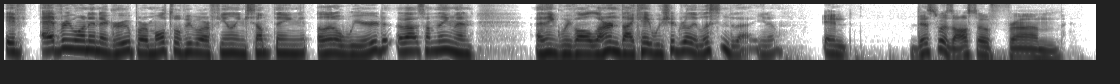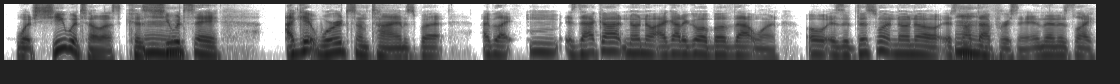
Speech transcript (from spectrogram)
if everyone in a group or multiple people are feeling something a little weird about something, then I think we've all learned, like, hey, we should really listen to that. You know? and this was also from what she would tell us because she Mm. would say i get words sometimes but i'd be like mm, is that god no no i gotta go above that one. Oh, is it this one no no it's not Mm. that person and then it's like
